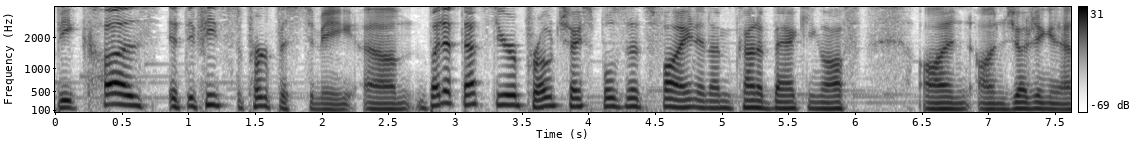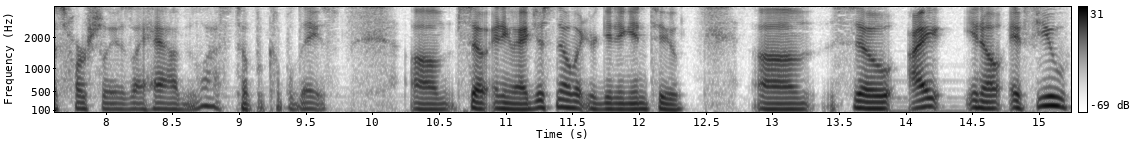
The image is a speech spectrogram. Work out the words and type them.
because it defeats the purpose to me. Um, but if that's your approach, I suppose that's fine, and I'm kind of backing off on on judging it as harshly as I have the last couple days. Um, so anyway, I just know what you're getting into. Um, so I, you know, if you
